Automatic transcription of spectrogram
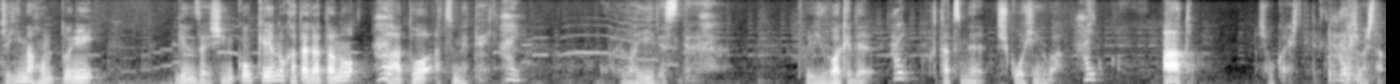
じゃあ今本当に現在進行形の方々のアはい。ートを集めてはい、これはいいですねというわけではい、2つ目嗜好品ははい。アート紹介していただきました、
